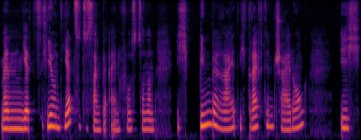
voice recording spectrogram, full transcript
mein Jetzt, hier und jetzt sozusagen beeinflusst, sondern ich bin bereit, ich treffe die Entscheidung, ich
